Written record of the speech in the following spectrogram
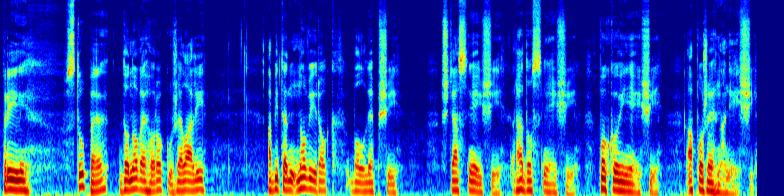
pri vstupe do nového roku želali, aby ten nový rok bol lepší, šťastnejší, radosnejší, pokojnejší a požehnanejší.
